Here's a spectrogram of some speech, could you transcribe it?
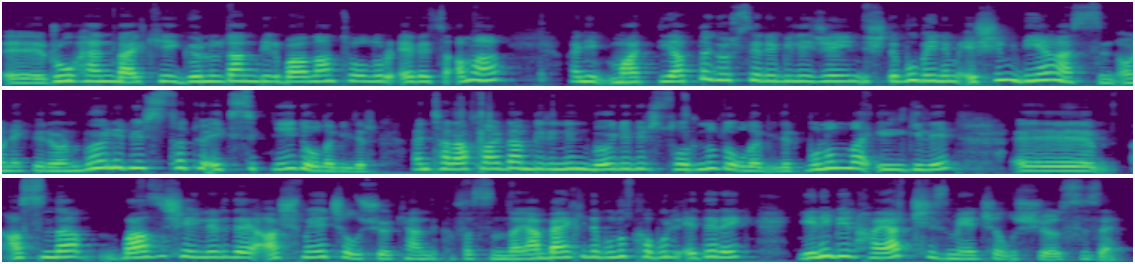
e, ruhen belki gönülden bir bağlantı olur evet ama hani maddiyatta gösterebileceğin işte bu benim eşim diyemezsin örnek veriyorum. Böyle bir statü eksikliği de olabilir. Hani taraflardan birinin böyle bir sorunu da olabilir. Bununla ilgili e, aslında bazı şeyleri de aşmaya çalışıyor kendi kafasında. Yani belki de bunu kabul ederek yeni bir hayat çizmeye çalışıyor size.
